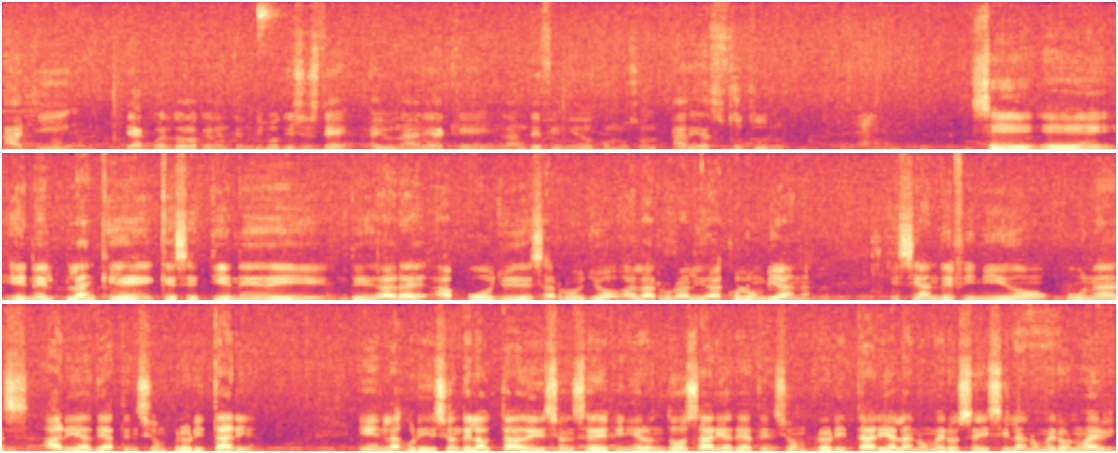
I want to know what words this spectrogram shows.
Allí, de acuerdo a lo que le entendimos, dice usted, hay un área que la han definido como son áreas futuro. Sí, eh, en el plan que, se tiene de, dar apoyo y desarrollo a la ruralidad colombiana, se han definido unas áreas de atención prioritaria. En la jurisdicción de la octava división se definieron dos áreas de atención prioritaria, la número 6 y la número 9.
